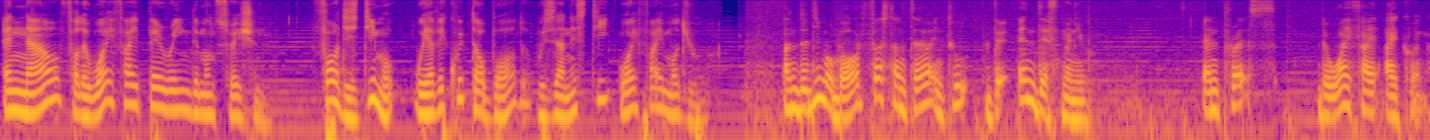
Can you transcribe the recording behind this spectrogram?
And now for the Wi-Fi pairing demonstration. For this demo, we have equipped our board with an ST Wi-Fi module. On the demo board, first enter into the NDEF menu and press the Wi-Fi icon.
